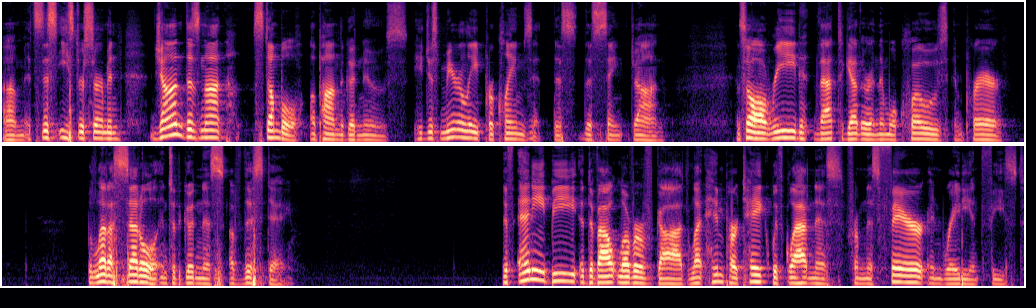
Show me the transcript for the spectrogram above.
Um, it's this Easter sermon. John does not stumble upon the good news, he just merely proclaims it, this, this St. John. And so I'll read that together and then we'll close in prayer. But let us settle into the goodness of this day. If any be a devout lover of God, let him partake with gladness from this fair and radiant feast.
